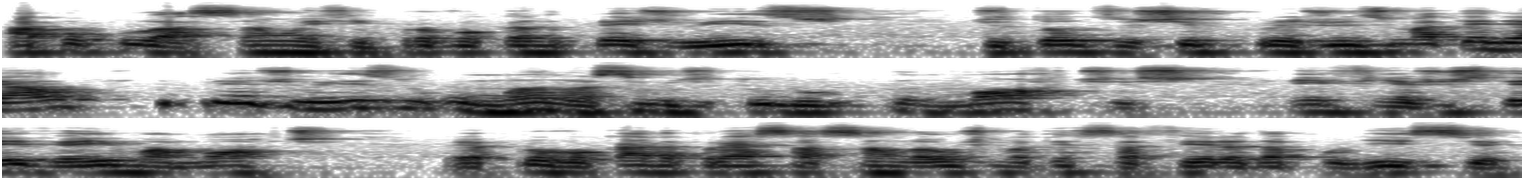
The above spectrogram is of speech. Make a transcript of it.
à população, enfim, provocando prejuízos de todos os tipos, prejuízo material e prejuízo humano, acima de tudo, com mortes. Enfim, a gente teve aí uma morte é, provocada por essa ação da última terça-feira da Polícia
